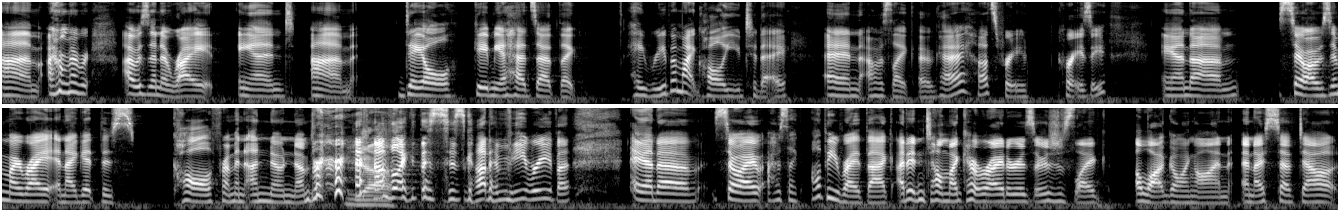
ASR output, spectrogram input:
Um, I remember I was in a write and um, Dale gave me a heads up like, hey, Reba might call you today. And I was like, okay, that's pretty crazy. And um, so I was in my write and I get this call from an unknown number. and I'm like, this has got to be Reba. And um, so I, I was like, I'll be right back. I didn't tell my co writers. There was just like a lot going on. And I stepped out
